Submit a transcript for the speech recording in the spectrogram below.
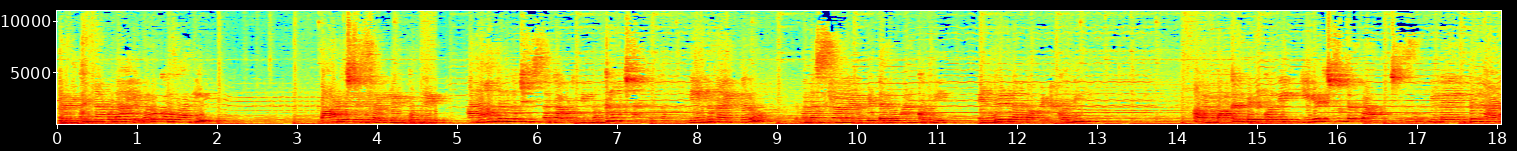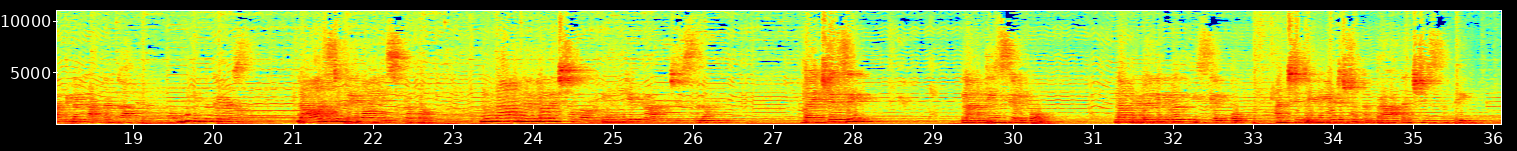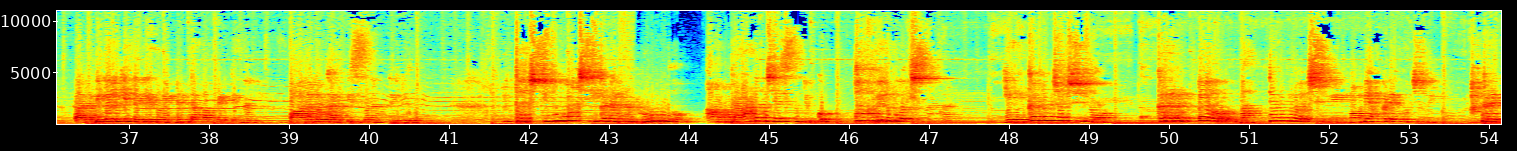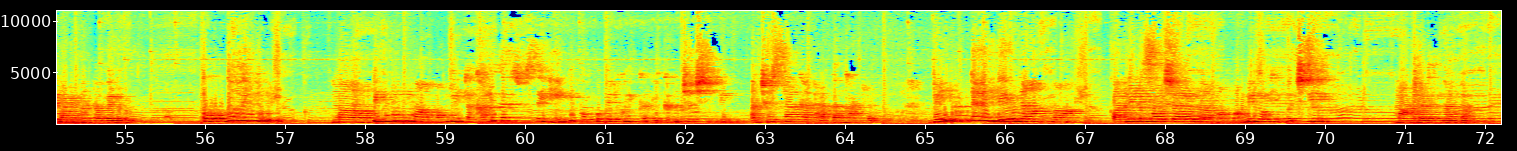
బ్రతుకున్నా కూడా ఎవరొకరు వారిని పాడు చేస్తారు లేకపోతే అనాథంగా చూస్తారు కాబట్టి నేను ముగ్గురు చనిపోతాం నేను నా ఇద్దరు వలసరాలైన బిడ్డలు అనుకొని ఎండ్రెండ్లాగా పెట్టుకొని ఆమె పక్కన పెట్టుకొని ఏడ్చుకుంటే ప్రార్థించేస్తాం వీళ్ళ ఇద్దరు ఆడపిల్లకి అర్థం కాలేదు. మమ్మీ ఎందుకు ఏడుస్తాం లాస్ట్ దేవా యేసు ప్రభా నువ్వు నాకు నెమ్మదించావా ఇంకే ప్రార్థన చేస్తున్నాను. దయచేసి నన్ను తీసుకెళ్ళిపో. నా బిడ్డల్ని కూడా తీసుకెళ్ళిపో. అని చెప్పి ఏడ్చుకుంటూ ప్రార్థన చేస్తుంది వాళ్ళ పిల్లలకి తెలియదు ఎండెంటప్ప పెట్టిందని పాలలో కనిపిస్తుందని తెలియదు ఇంత చిన్న చీకటైన రూమ్లో ఆమె ప్రార్థన చేస్తుంటే గొప్ప వెలుగు వచ్చిందన్నమాట ఎక్కడి నుంచి వచ్చిందో? కరెక్ట్ మధ్యంలో వచ్చింది. మమ్మీ అక్కడే కూర్చుని అక్కడే పడిందంట వెలుగు. గొప్ప వెలుగు. మా పిన్ని మా మమ్మీ ఇట్లా కళ్ళు తెరిచి చూస్తే ఏంటి గొప్ప వెలుగు ఇక్కడ? ఎక్కడి నుంచి వచ్చింది? అని చూస్తున్నారు కానీ అర్థం కావట్లేదు. వెంటనే దేవునా మా పన్నెండు సంవత్సరాలు ఉన్న మా మమ్మీలోకి వచ్చి మాట్లాడుతుందంట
